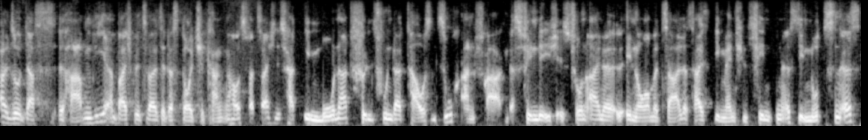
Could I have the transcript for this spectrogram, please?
Also das haben wir. Beispielsweise das Deutsche Krankenhausverzeichnis hat im Monat 500.000 Suchanfragen. Das finde ich ist schon eine enorme Zahl. Das heißt, die Menschen finden es, sie nutzen es.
